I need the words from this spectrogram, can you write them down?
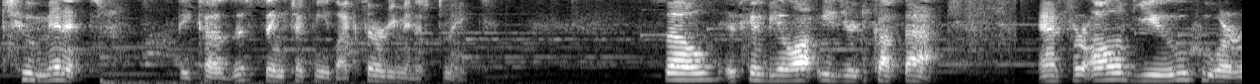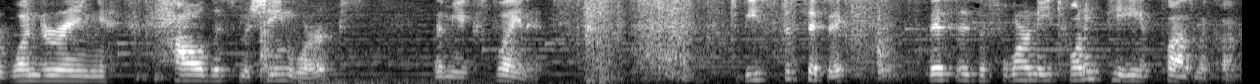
two minutes, because this thing took me like 30 minutes to make. So, it's going to be a lot easier to cut that. And for all of you who are wondering how this machine works, let me explain it. To be specific, this is a Forney 20P plasma cutter.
